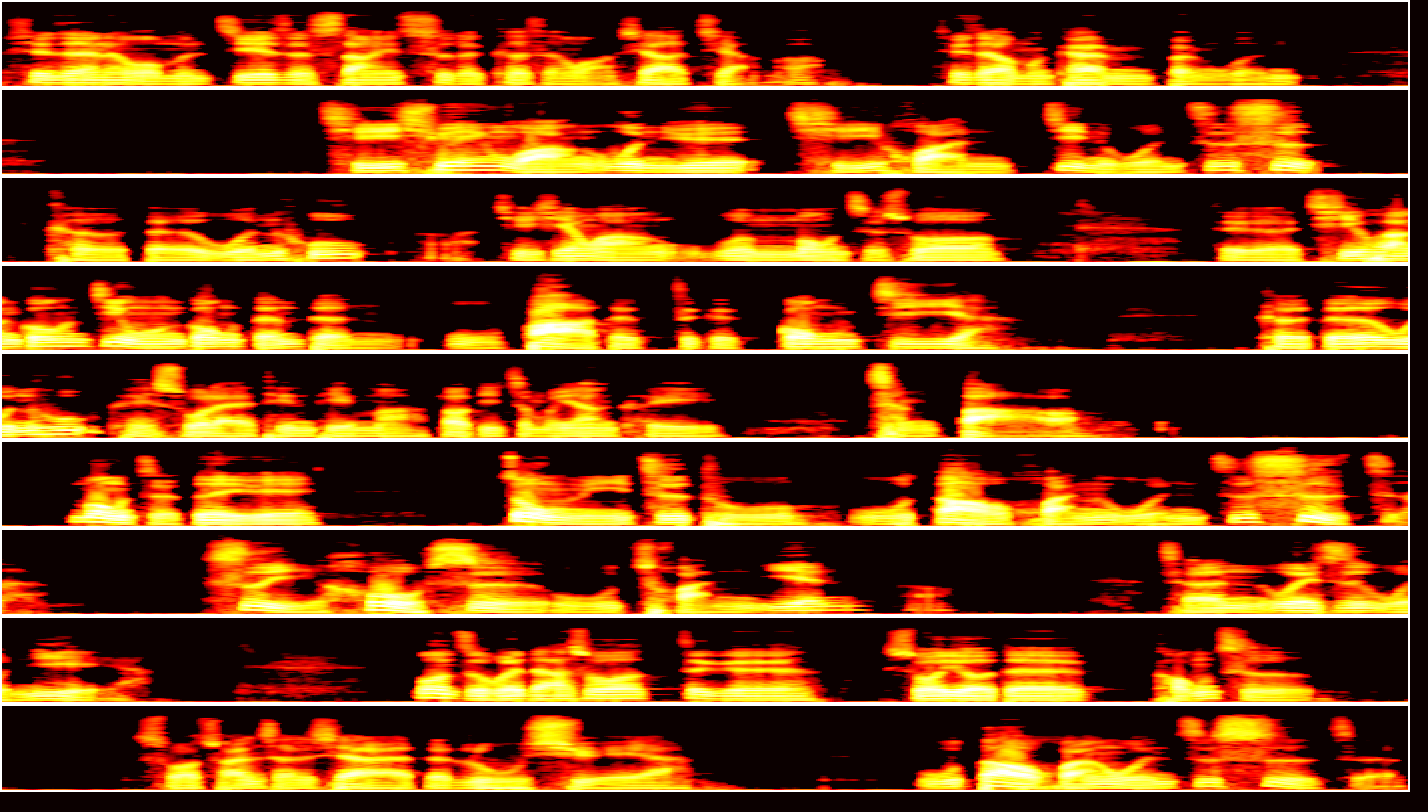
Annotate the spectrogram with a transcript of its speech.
现在呢，我们接着上一次的课程往下讲啊。现在我们看本文：齐宣王问曰：“齐桓晋文之事，可得闻乎？”啊，齐宣王问孟子说：“这个齐桓公、晋文公等等五霸的这个攻击呀，可得闻乎？可以说来听听吗？到底怎么样可以称霸啊？”孟子对曰。仲尼之徒，无道还文之事者，是以后世无传焉啊！臣谓之文也呀。孟子回答说：“这个所有的孔子所传承下来的儒学呀，无道还文之事者，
